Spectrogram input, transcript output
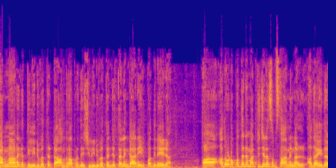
കർണാടകത്തിൽ ഇരുപത്തെട്ട് ആന്ധ്രാപ്രദേശിൽ ഇരുപത്തഞ്ച് തെലങ്കാനയിൽ പതിനേഴ്. അതോടൊപ്പം തന്നെ മറ്റു ചില സംസ്ഥാനങ്ങൾ അതായത്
